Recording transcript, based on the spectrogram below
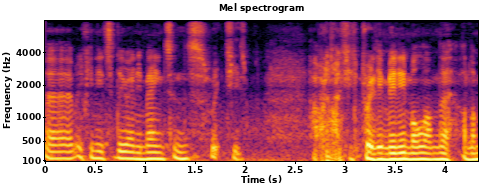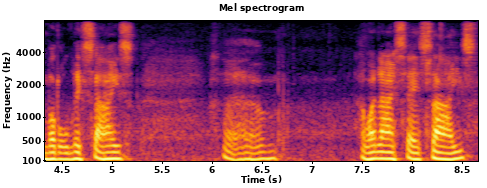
um, if you need to do any maintenance, which is I would imagine it's pretty minimal on the on a model this size. Um, and when I say size,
